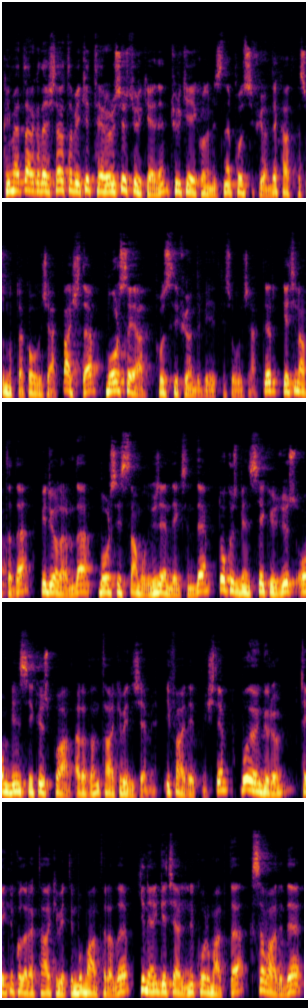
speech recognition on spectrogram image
Kıymetli arkadaşlar tabii ki terörsüz Türkiye'nin Türkiye ekonomisine pozitif yönde katkısı mutlaka olacak. Başta borsaya pozitif yönde bir etkisi olacaktır. Geçen haftada videolarımda Borsa İstanbul 100 endeksinde 9800-10800 puan aradığını takip edeceğimi ifade etmiştim. Bu öngörüm teknik olarak takip ettiğim bu mantaralı yine geçerliliğini korumakta. Kısa vadede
